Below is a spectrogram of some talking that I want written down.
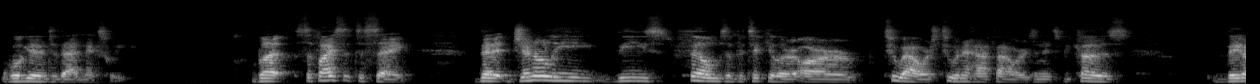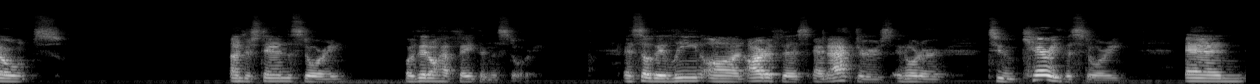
We'll get into that next week. But suffice it to say that generally these films in particular are two hours, two and a half hours, and it's because they don't understand the story or they don't have faith in the story. And so they lean on artifice and actors in order to carry the story. And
